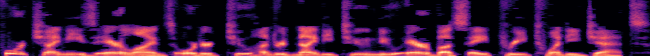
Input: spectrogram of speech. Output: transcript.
Four Chinese airlines ordered 292 new Airbus A320 jets.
